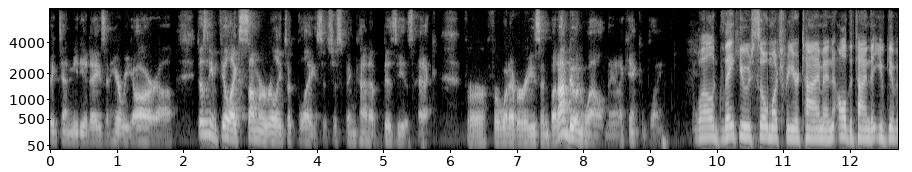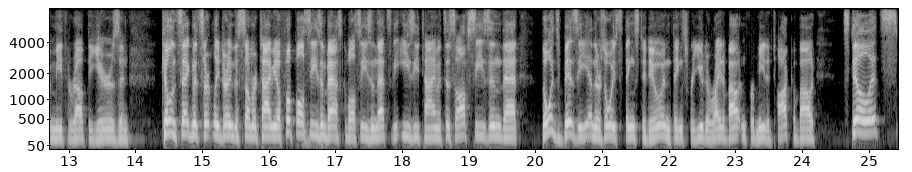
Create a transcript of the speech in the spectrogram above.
Big Ten media days, and here we are. Uh, it doesn't even feel like summer really took place. It's just been kind of busy as heck for for whatever reason. But I'm doing well, man. I can't complain. Well, thank you so much for your time and all the time that you've given me throughout the years and killing segments certainly during the summertime. You know, football season, basketball season, that's the easy time. It's this off season that though it's busy and there's always things to do and things for you to write about and for me to talk about, still it's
